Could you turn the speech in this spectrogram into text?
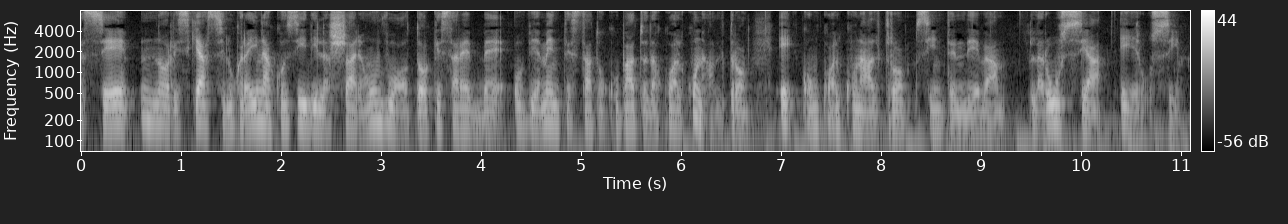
se non rischiasse l'Ucraina così di lasciare un vuoto che sarebbe ovviamente stato occupato da qualcun altro e con qualcun altro si intendeva la Russia e i russi.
